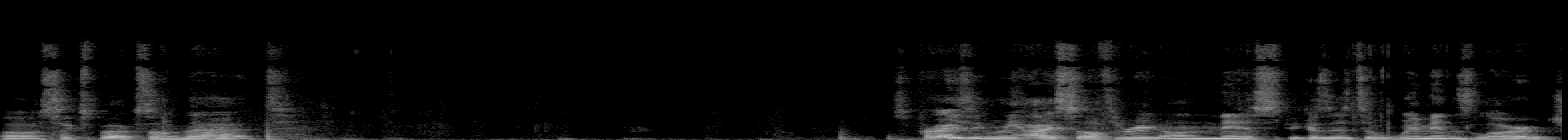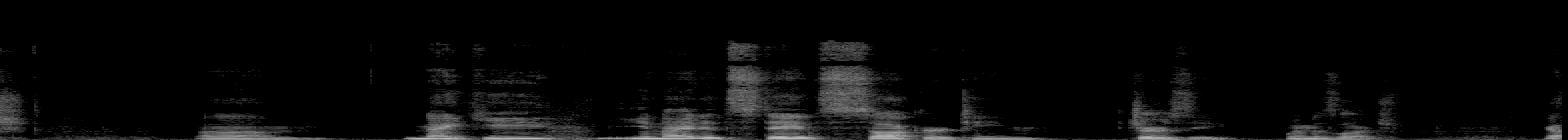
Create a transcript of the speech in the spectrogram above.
Uh, six bucks on that. Surprisingly high sell-through rate on this because it's a women's large. Um, Nike United States soccer team jersey, women's large. Yeah,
